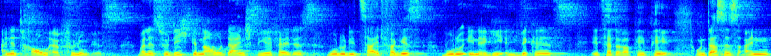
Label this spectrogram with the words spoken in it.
eine Traumerfüllung ist, weil es für dich genau dein Spielfeld ist, wo du die Zeit vergisst, wo du Energie entwickelst, etc. pp. Und das ist ein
